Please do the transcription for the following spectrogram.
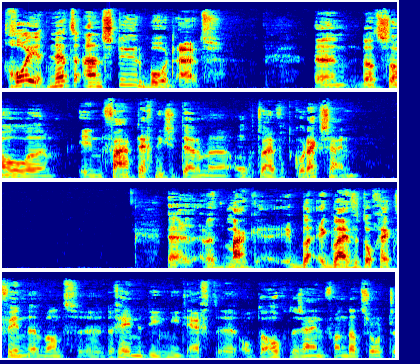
Gooi het net aan stuurboord uit. En dat zal. Uh, in vaartechnische termen ongetwijfeld correct zijn. Uh, maar ik, ik, blijf het toch gek vinden, want uh, degenen die niet echt op de hoogte zijn van dat soort,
